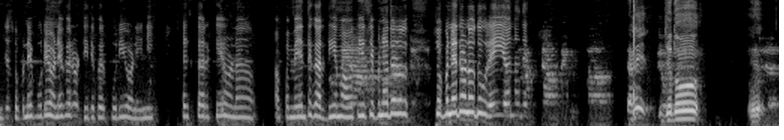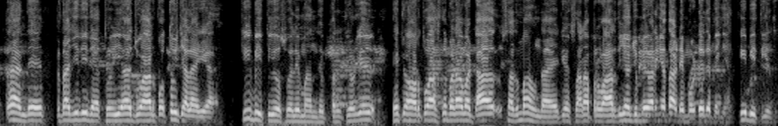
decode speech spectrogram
ਜੇ ਸੁਪਨੇ ਪੂਰੇ ਹੋਣੇ ਫਿਰ ਰੋਟੀ ਤੇ ਫਿਰ ਪੂਰੀ ਹੋਣੀ ਨਹੀਂ। ਇਸ ਕਰਕੇ ਹੁਣ ਆਪਾਂ ਮਿਹਨਤ ਕਰਦੀਆਂ ਮਾਵਾਂ ਸੁਪਨੇ ਤਾਂ ਹੁਣ- ਸੁਪਨੇ ਤਾਂ ਅਧੂਰੇ ਹੀ ਆ ਉਹਨਾਂ ਦੇ। ਜਦੋਂ ਭੈਣ ਦੇ ਪਿਤਾ ਜੀ ਦੀ ਡੈਥ ਹੋਈ ਆ ਜਵਾਨ ਪੁੱਤ ਵੀ ਚਲਾ ਗਿਆ। ਕੀ ਬੀਤੀ ਉਸ ਵੇਲੇ ਮਨ ਦੇ ਉੱਪਰ? ਕਿਉਂਕਿ ਇੱਕ ਔਰਤ ਵਾਸਤੇ ਬੜਾ ਵੱਡਾ ਸਦਮਾ ਹੁੰਦਾ ਹੈ ਕਿ ਸਾਰਾ ਪਰਿਵਾਰ ਦੀਆਂ ਜ਼ਿੰਮੇਵਾਰੀਆਂ ਤੁਹਾਡੇ ਮੋਢੇ ਤੇ ਪਈਆਂ। ਕੀ ਬੀਤੀ ਉਸ?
